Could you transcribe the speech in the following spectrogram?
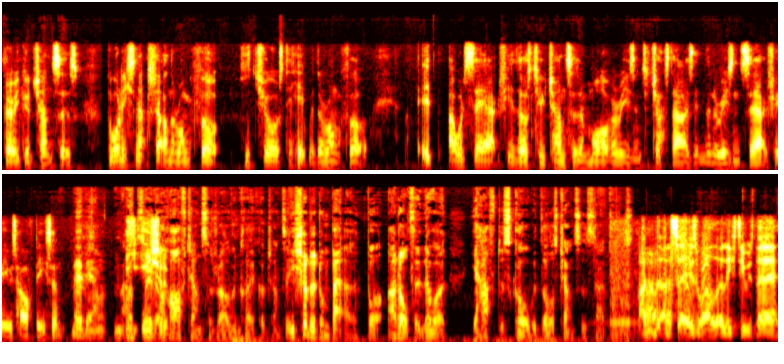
very good chances. the one he snatched at on the wrong foot, he chose to hit with the wrong foot. It, I would say actually those two chances are more of a reason to chastise him than a reason to say actually he was half decent. Maybe I'm, I'd He- say he were should've- half chances rather than clear cut chances. He should have done better, but I don't think there were. You have to score with those chances type things. I'd, I'd say as well, at least he was there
